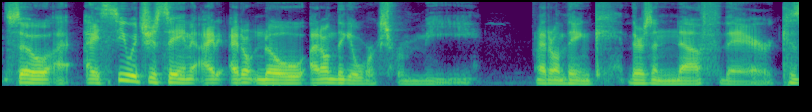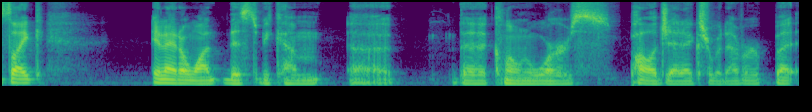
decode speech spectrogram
So I, I, see what you're saying. I, I don't know. I don't think it works for me. I don't think there's enough there. Because like and i don't want this to become uh, the clone wars apologetics or whatever but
